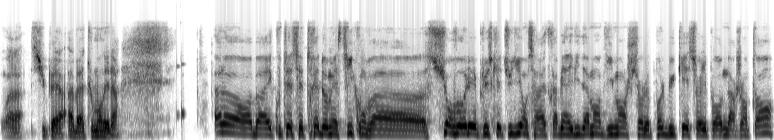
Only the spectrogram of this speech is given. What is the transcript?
Voilà, super. Ah bah tout le monde est là. Alors, bah écoutez, c'est très domestique. On va survoler plus qu'étudier. On s'arrêtera bien évidemment dimanche sur le pôle Buquet sur l'hipporome d'Argentan.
